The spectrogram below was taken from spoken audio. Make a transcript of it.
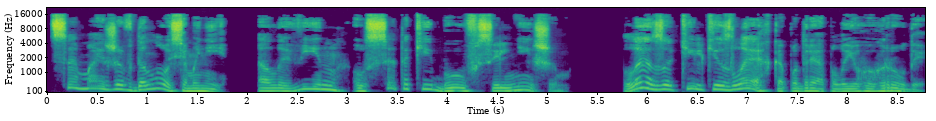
Це майже вдалося мені, але він усе таки був сильнішим. Лезо тільки злегка подряпало його груди.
